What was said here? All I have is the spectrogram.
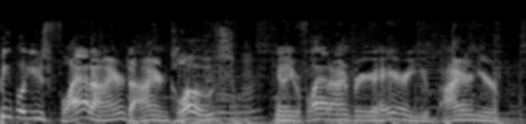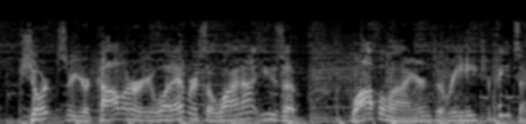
People use flat iron to iron clothes. Mm-hmm. You know, your flat iron for your hair, you iron your shorts or your collar or whatever. So why not use a waffle iron to reheat your pizza?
